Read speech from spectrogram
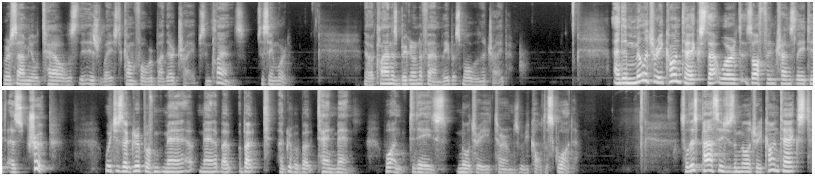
where Samuel tells the Israelites to come forward by their tribes and clans. It's the same word. Now, a clan is bigger than a family, but smaller than a tribe. And in military context, that word is often translated as troop, which is a group of men, men about, about a group of about 10 men, what in today's military terms would be called a squad. So this passage is a military context,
